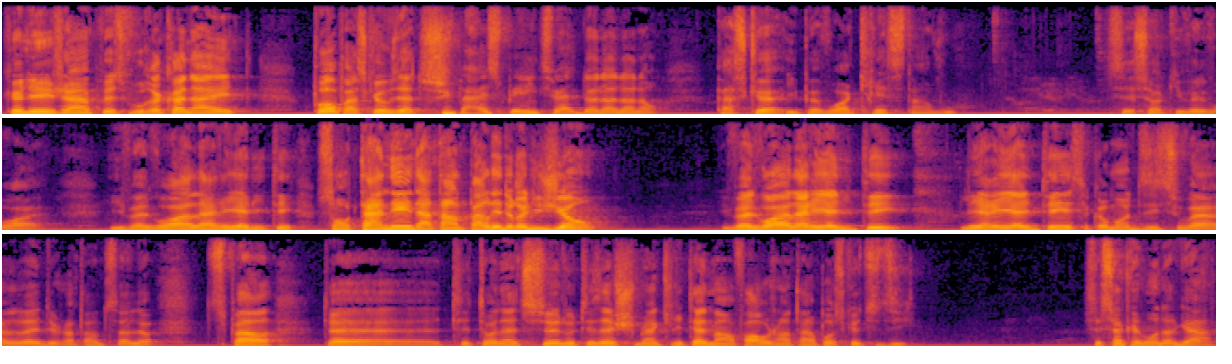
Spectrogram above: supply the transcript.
que les gens puissent vous reconnaître, pas parce que vous êtes super spirituel, non, non, non, non, parce qu'ils peuvent voir Christ en vous. C'est ça qu'ils veulent voir. Ils veulent voir la réalité. Ils sont tannés d'entendre parler de religion. Ils veulent voir la réalité. Les réalités, c'est comme on dit souvent, vous avez déjà entendu ça là, tu parles, ton attitude ou tes agissements crient tellement fort, je n'entends pas ce que tu dis. C'est ça que le monde regarde.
